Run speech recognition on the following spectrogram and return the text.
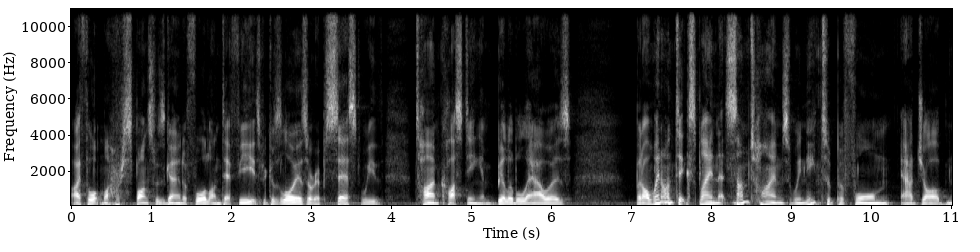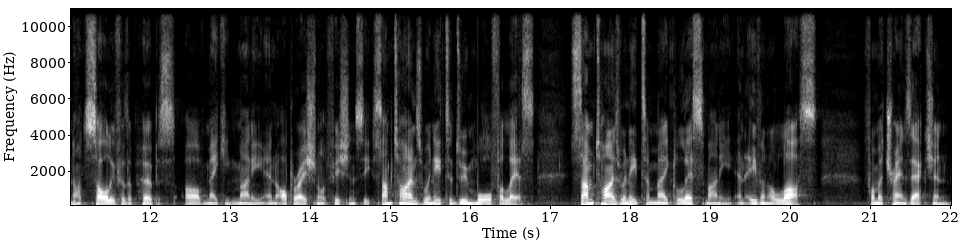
I thought my response was going to fall on deaf ears because lawyers are obsessed with time costing and billable hours but I went on to explain that sometimes we need to perform our job not solely for the purpose of making money and operational efficiency. Sometimes we need to do more for less. Sometimes we need to make less money and even a loss from a transaction.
